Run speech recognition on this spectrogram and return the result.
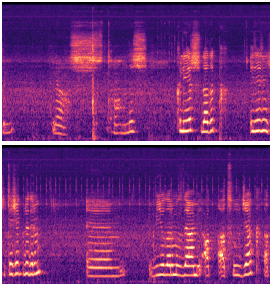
Clear. Tamamdır. Clear'ladık. İzlediğiniz için teşekkür ederim. Ee, videolarımız devam at, atılacak. At,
